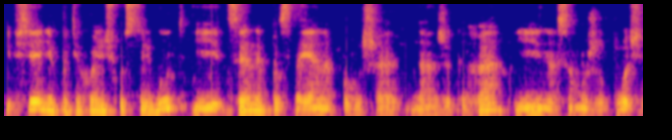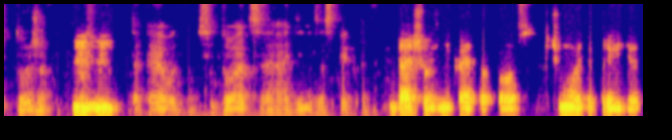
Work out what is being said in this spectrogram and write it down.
И все они потихонечку стригут, и цены постоянно повышают на ЖКХ и на саму жилплощадь тоже. Угу. Такая вот ситуация, один из аспектов. Дальше возникает вопрос, к чему это приведет?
